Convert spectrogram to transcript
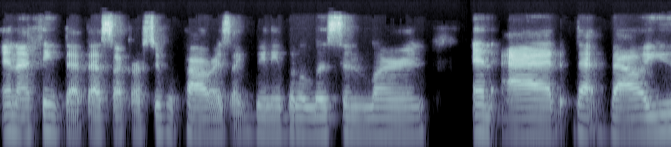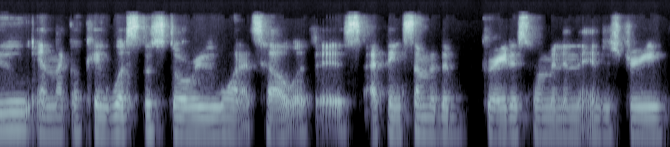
And i think that that's like our superpower is like being able to listen learn and add that value and like okay what's the story we want to tell with this? I think some of the greatest women in the industry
